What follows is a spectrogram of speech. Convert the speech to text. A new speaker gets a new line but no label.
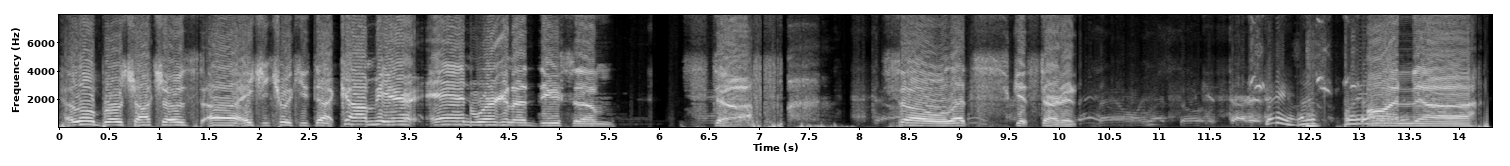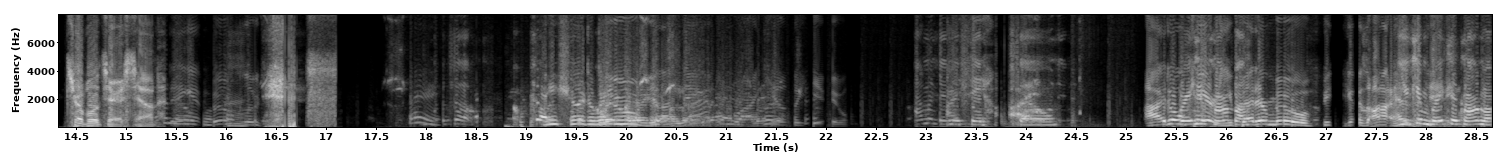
Hello, bro chachos, uh, asiantwinkies.com here, and we're gonna do some stuff. So, let's get started
Hey, let's play.
on, uh, Trouble in Terrorist Town.
What's up?
be sure to rate
I'm an innocent, so
I don't
Break
care, you better move because I
you can break your karma.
